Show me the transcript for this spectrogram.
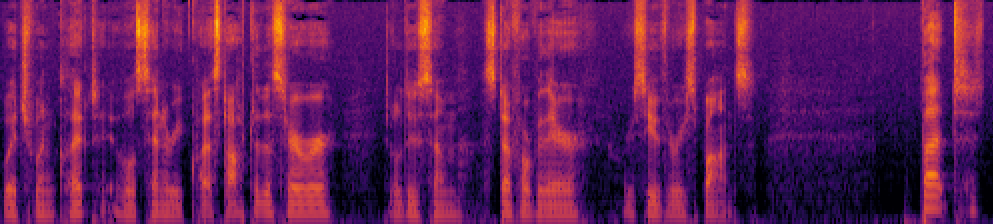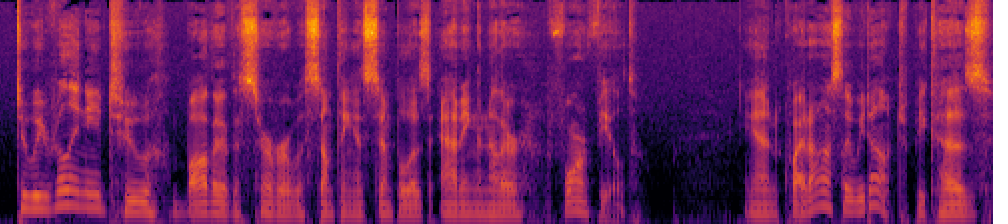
which when clicked, it will send a request off to the server. It'll do some stuff over there, receive the response. But do we really need to bother the server with something as simple as adding another form field? And quite honestly, we don't, because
